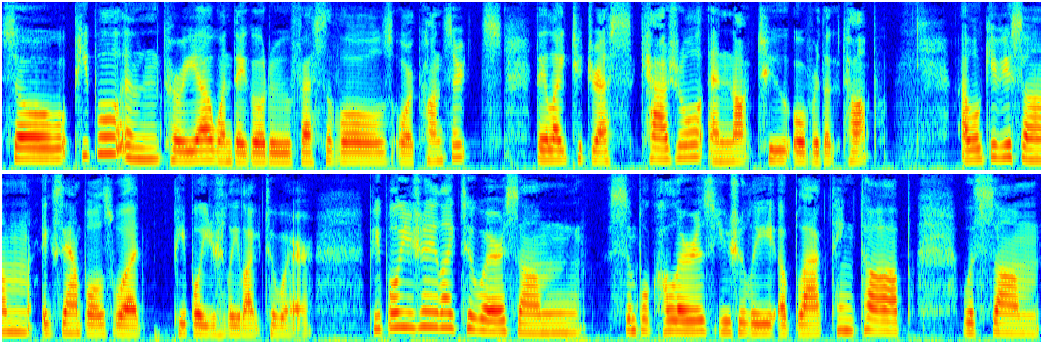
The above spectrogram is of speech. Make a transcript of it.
So people in Korea, when they go to festivals or concerts, they like to dress casual and not too over the top. I will give you some examples what people usually like to wear. People usually like to wear some simple colors, usually a black tank top with some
